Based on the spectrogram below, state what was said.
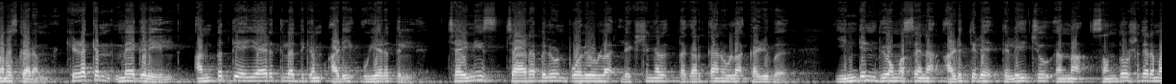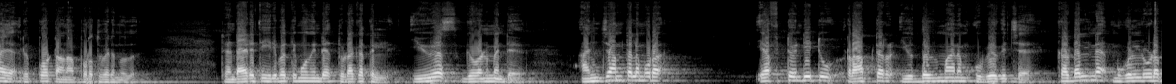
നമസ്കാരം. കിഴക്കൻ മേഖലയിൽ അൻപത്തി അയ്യായിരത്തിലധികം അടി ഉയരത്തിൽ ചൈനീസ് ചാരബലൂൺ പോലെയുള്ള ലക്ഷ്യങ്ങൾ തകർക്കാനുള്ള കഴിവ് ഇന്ത്യൻ വ്യോമസേന അടുത്തിടെ തെളിയിച്ചു എന്ന സന്തോഷകരമായ റിപ്പോർട്ടാണ് പുറത്തുവരുന്നത്. രണ്ടായിരത്തി ഇരുപത്തിമൂന്നിന്റെ തുടക്കത്തിൽ യു എസ് ഗവൺമെന്റ് അഞ്ചാം തലമുറ എഫ് ട്വന്റി ടു റാപ്റ്റർ യുദ്ധവിമാനം ഉപയോഗിച്ച് കടലിന് മുകളിലൂടെ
